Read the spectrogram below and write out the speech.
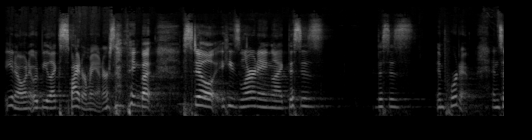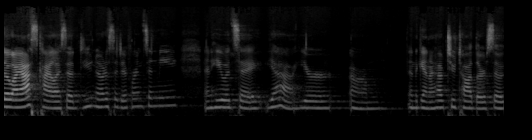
you know, and it would be like Spider Man or something, but still, he's learning, like, this is, this is important. And so I asked Kyle, I said, Do you notice a difference in me? And he would say, Yeah, you're. Um, and again, I have two toddlers, so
